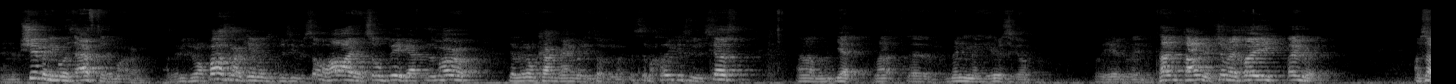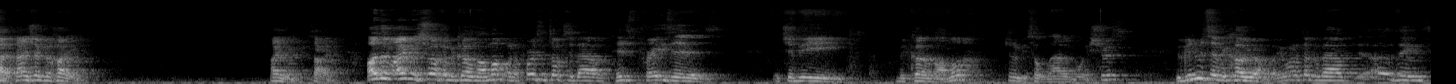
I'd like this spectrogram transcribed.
And Rav Shimon, he was after the Ma'arat. And the reason we don't pass like him is because he was so high and so big after the Ma'arat that we don't comprehend what he's talking about. This is Machlokes we discussed, um, yeah, not uh, many, many years ago. Over here, the name. Time, time, Rav Omer. I'm sorry, Time Shimon Chayim. Omer, sorry. Adam Omer Shvachim B'Kol Malmuch, when a person talks about his praises, it should be B'Kol Malmuch, shouldn't be so loud and boisterous. You can do say B'Kol Yom, but you want to talk about other things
